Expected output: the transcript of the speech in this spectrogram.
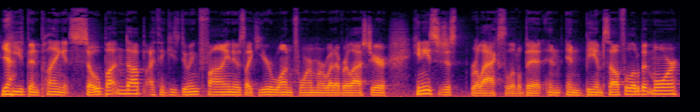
Yeah. he's been playing it so buttoned up. I think he's doing fine. It was like year one for him or whatever last year. He needs to just relax a little bit and, and be himself a little bit more.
